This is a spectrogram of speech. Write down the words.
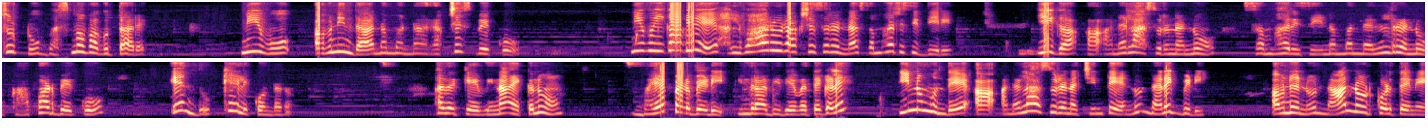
ಸುಟ್ಟು ಭಸ್ಮವಾಗುತ್ತಾರೆ. ನೀವು ಅವನಿಂದ ನಮ್ಮನ್ನ ರಕ್ಷಿಸಬೇಕು. ನೀವು ಈಗಾಗಲೇ ಹಲವಾರು ರಾಕ್ಷಸರನ್ನ ಸಂಹರಿಸಿದ್ದೀರಿ. ಈಗ ಆ ಅನಲಾಸುರನನ್ನು ಸಂಹರಿಸಿ ನಮ್ಮನ್ನೆಲ್ಲರನ್ನು ಕಾಪಾಡಬೇಕು ಎಂದು ಕೇಳಿಕೊಂಡನು. ಅದಕ್ಕೆ ವಿನಾಯಕನು, ಭಯಪಡಬೇಡಿ ಇಂದ್ರಾದಿ ದೇವತೆಗಳೇ, ಇನ್ನು ಮುಂದೆ ಆ ಅನಲಾಸುರನ ಚಿಂತೆಯನ್ನು ನನಗ್ ಬಿಡಿ ಅವನನ್ನು ನಾನ್ ನೋಡ್ಕೊಳ್ತೇನೆ,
